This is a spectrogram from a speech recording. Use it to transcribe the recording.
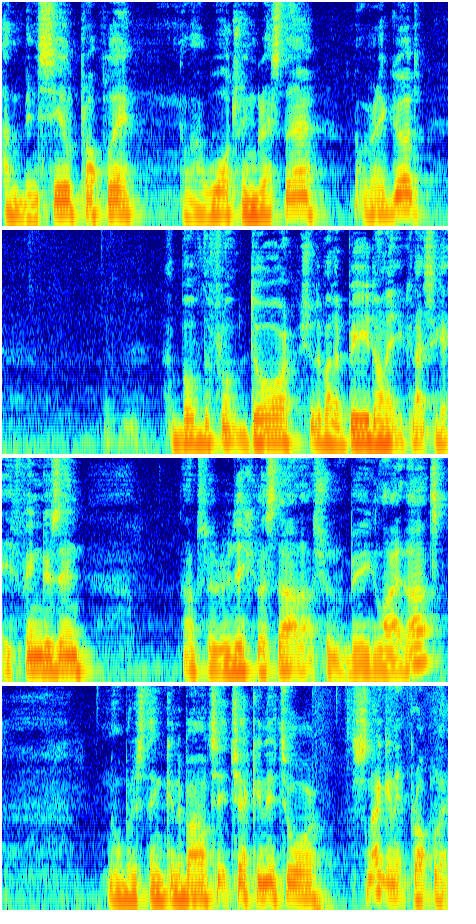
hadn't been sealed properly. Allow water ingress there, not very good. Above the front door, should have had a bead on it, you can actually get your fingers in. Absolutely ridiculous that, that shouldn't be like that. Nobody's thinking about it, checking it or snagging it properly.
